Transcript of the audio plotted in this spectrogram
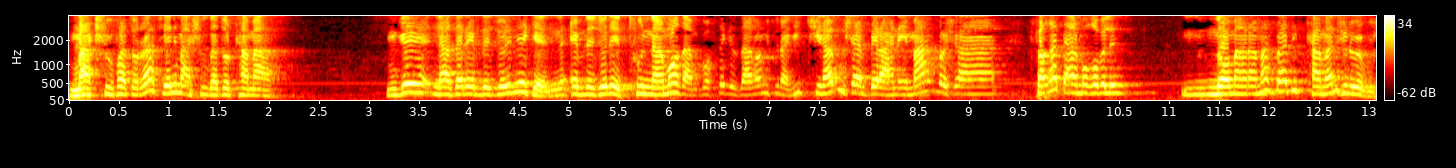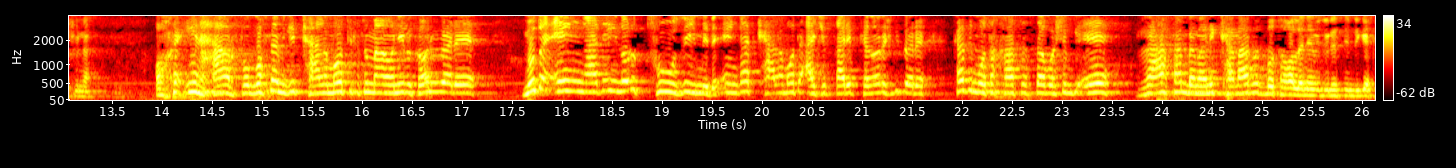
مکشوفت و رفت یعنی مکشوفت و کمر. میگه نظر ابن جوری اینه که ابن جوری تو نمازم گفته که زنان می‌تونن هیچ نبوشن برهنه مرد باشن. فقط در مقابل نامحرم هست بعد کمرشون رو بپوشونن. آخه این حرفا گفتم میگه کلماتی رو تو معانی به کار می‌بره. منتها انقدر اینا رو توضیح میده. انقدر کلمات عجیب غریب کنارش میداره کسی متخصص نباشه میگه اه رأسم به معنی کمر بود متعال نمی‌دونستیم دیگه.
